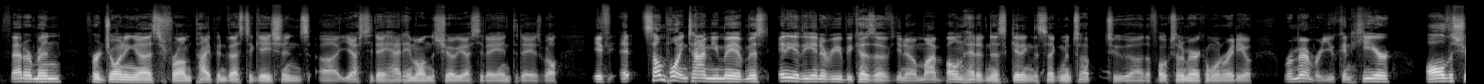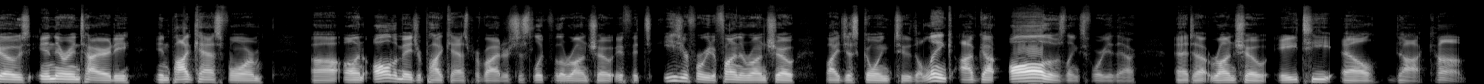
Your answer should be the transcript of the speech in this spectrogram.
Federman for joining us from Type Investigations. Uh, yesterday, had him on the show yesterday and today as well. If at some point in time you may have missed any of the interview because of you know my boneheadedness getting the segments up to uh, the folks at American One Radio, remember you can hear all the shows in their entirety in podcast form uh, on all the major podcast providers. Just look for the Ron Show. If it's easier for you to find the Ron Show by just going to the link, I've got all those links for you there at uh, ronshowatl.com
